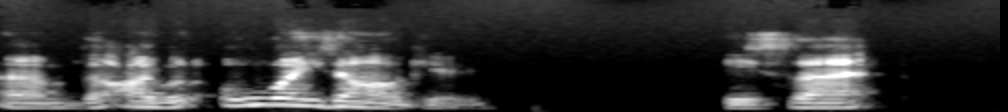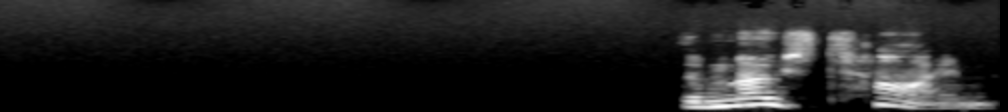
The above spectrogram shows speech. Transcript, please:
um, that I will always argue is that the most time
